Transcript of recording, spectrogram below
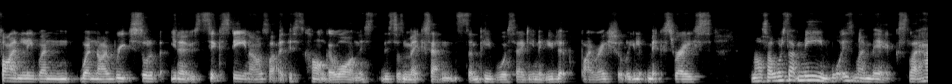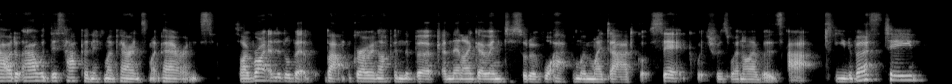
finally, when when I reached sort of you know 16, I was like, this can't go on. This this doesn't make sense. And people were saying, you know, you look biracial, you look mixed race. And I was like, what does that mean? What is my mix? Like, how do, how would this happen if my parents my parents? So I write a little bit about growing up in the book, and then I go into sort of what happened when my dad got sick, which was when I was at university,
